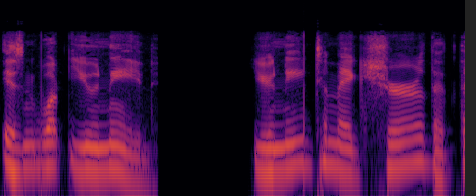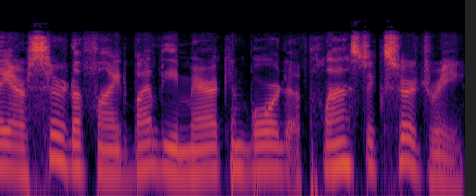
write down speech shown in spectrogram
isn't what you need you need to make sure that they are certified by the American Board of Plastic Surgery.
